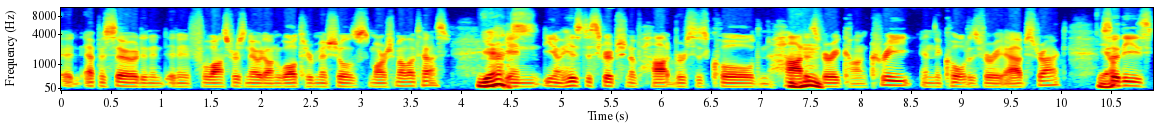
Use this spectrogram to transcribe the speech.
an episode and a, a, philosopher's note on Walter Mischel's marshmallow test. Yes. And you know his description of hot versus cold, and hot mm-hmm. is very concrete, and the cold is very abstract. So these,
